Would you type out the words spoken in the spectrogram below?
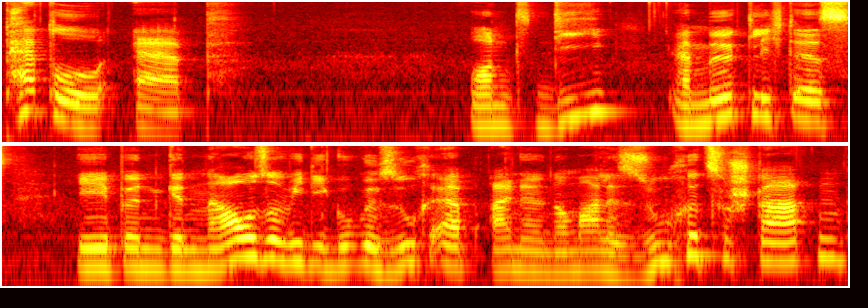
Petal App. Und die ermöglicht es eben genauso wie die Google Such App eine normale Suche zu starten,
